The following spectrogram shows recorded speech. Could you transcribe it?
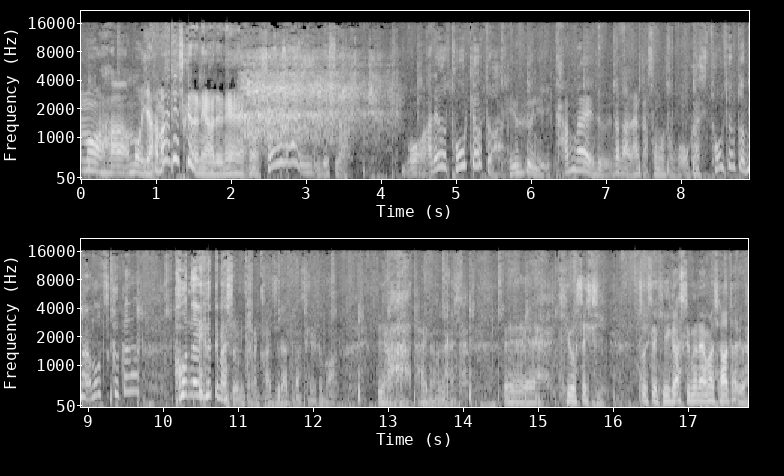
うん、もう、もう山ですからね、あれね、もうしょうがないですよ。もうあれを東京というふうに考えるのがなんかそもそもおかしい東京と名の付くからこんなに降ってますみたいな感じになってますけれどもいやー大変でございました、えー、清瀬市そして東村山市辺りは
